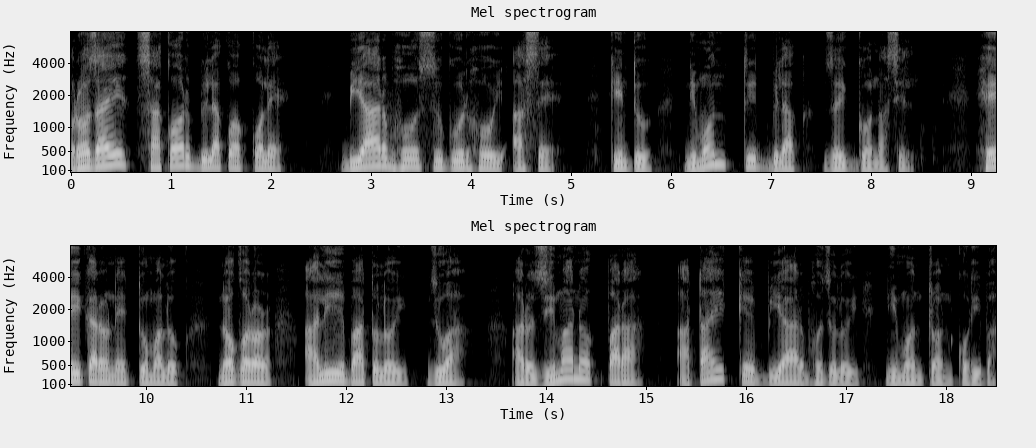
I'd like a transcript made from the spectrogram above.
ৰজাই চাকৰবিলাকক ক'লে বিয়াৰ ভোজ যুগুৰ হৈ আছে কিন্তু নিমন্ত্ৰিতবিলাক যোগ্য নাছিল। সেইকাৰণে তোমালোক নগৰৰ আলিবাটলৈ যোৱা আৰু যিমানক পাৰা আটাইকে বিয়াৰ ভোজলৈ নিমন্ত্ৰণ কৰিবা।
